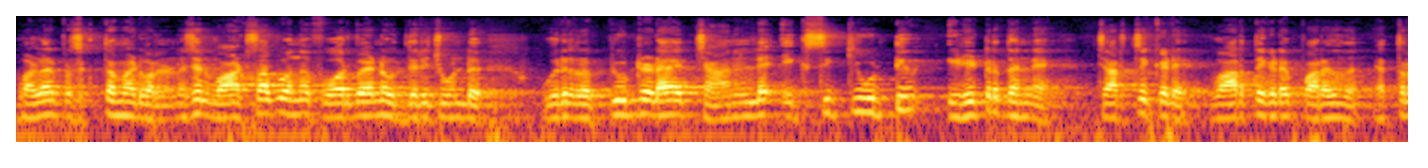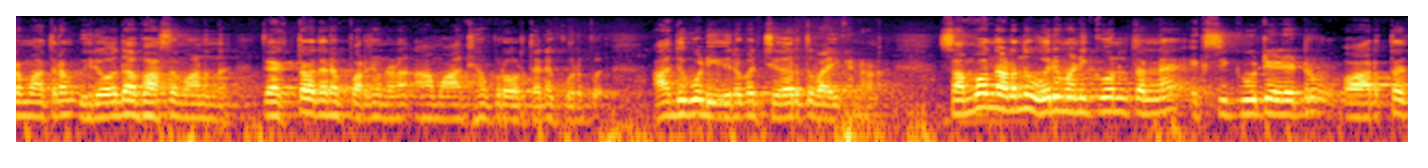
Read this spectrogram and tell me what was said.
വളരെ പ്രസക്തമായിട്ട് പറഞ്ഞിട്ടുണ്ട്. വെച്ചാൽ വാട്സാപ്പ് വന്ന ഫോർവേഡിനെ ഉദ്ധരിച്ചുകൊണ്ട് ഒരു റെപ്യൂട്ടഡായ ചാനലിന്റെ എക്സിക്യൂട്ടീവ് എഡിറ്റർ തന്നെ ചർച്ചയ്ക്കിടെ വാർത്തയ്ക്കിടെ പറയുന്നത് എത്രമാത്രം വിരോധാഭാസമാണെന്ന് വ്യക്തത തന്നെ പറഞ്ഞുകൊണ്ടാണ് ആ മാധ്യമപ്രവർത്തന കുറിപ്പ്. അതുകൂടി ഇതിനൊപ്പം ചേർത്ത് വായിക്കേണ്ടതാണ്. സംഭവം നടന്ന് ഒരു മണിക്കൂറിൽ തന്നെ എക്സിക്യൂട്ടീവ് എഡിറ്റർ വാർത്ത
